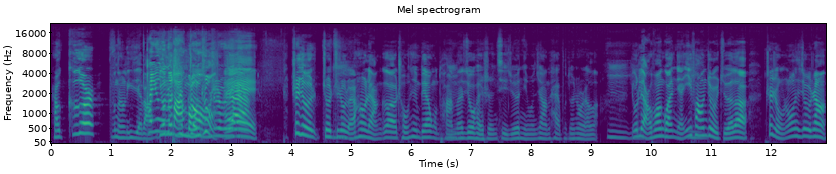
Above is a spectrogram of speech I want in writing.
然后歌儿不能理解吧？他用用的是的是芒种种，是不是哎，这就就这就，嗯然后两个重庆编舞团的嗯就很生气，觉得你们这样太不尊重人了。嗯，嗯有两方观点，一方嗯就是觉得这种东西就是让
